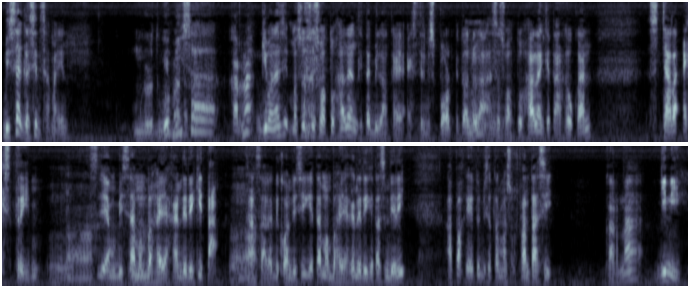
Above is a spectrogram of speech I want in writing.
bisa gak sih disamain? Menurut gue bisa karena Gimana sih? Maksud sesuatu hal yang kita bilang kayak ekstrim sport itu adalah sesuatu hal yang kita lakukan secara ekstrim Ah. yang bisa membahayakan diri kita. Kasarnya di kondisi kita membahayakan diri kita sendiri, apakah itu bisa termasuk fantasi? karena gini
